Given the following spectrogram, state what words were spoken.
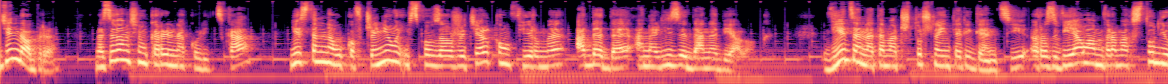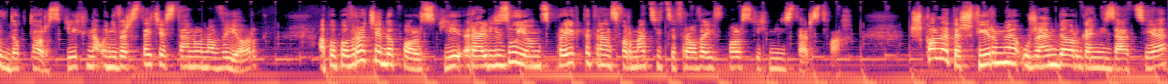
Dzień dobry, nazywam się Karolina Kulicka, jestem naukowczynią i współzałożycielką firmy ADD Analizy Dane Dialog. Wiedzę na temat sztucznej inteligencji rozwijałam w ramach studiów doktorskich na Uniwersytecie Stanu Nowy Jork, a po powrocie do Polski realizując projekty transformacji cyfrowej w polskich ministerstwach. Szkole też firmy, urzędy, organizacje,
